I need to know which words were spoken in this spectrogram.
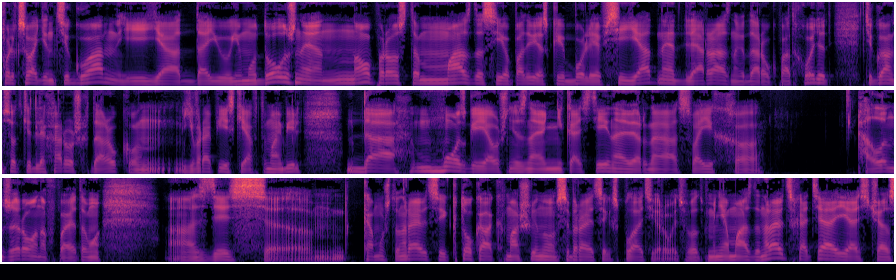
Volkswagen Tiguan, и я отдаю ему должное, но просто Mazda с ее подвеской более всеядная, для разных дорог подходит. Tiguan все-таки для хороших дорог, он европейский автомобиль. Да, мозга, я уж не знаю, не костей, наверное, а своих э, лонжеронов, поэтому а, здесь эм, кому что нравится и кто как машину собирается эксплуатировать. Вот мне Mazda нравится, хотя я сейчас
